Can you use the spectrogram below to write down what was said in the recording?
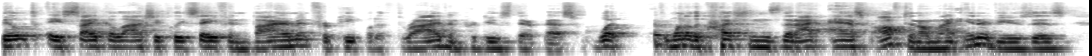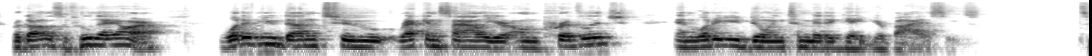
built a psychologically safe environment for people to thrive and produce their best. What one of the questions that I ask often on my interviews is regardless of who they are, what have you done to reconcile your own privilege and what are you doing to mitigate your biases? It's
